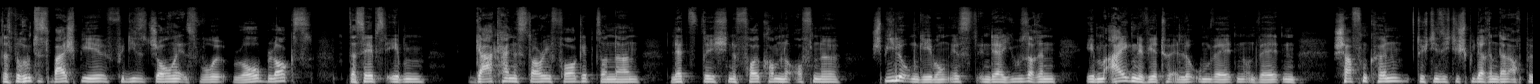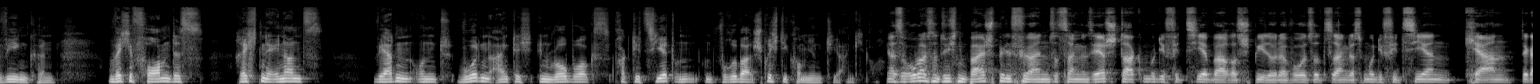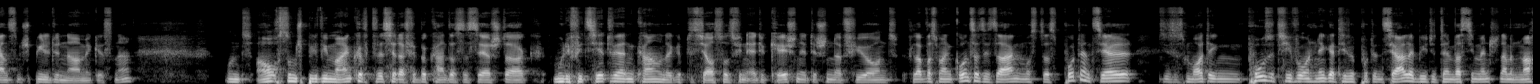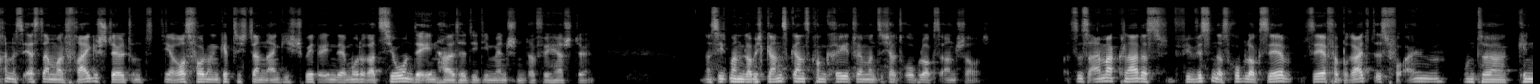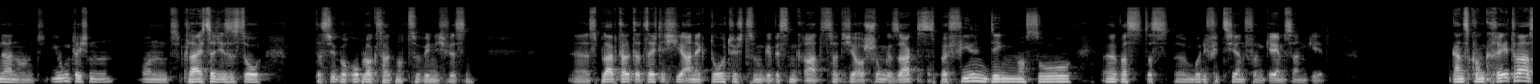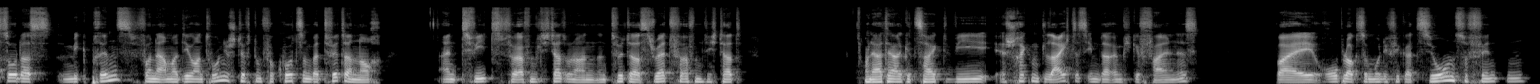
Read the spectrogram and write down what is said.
Das berühmteste Beispiel für dieses Genre ist wohl Roblox, das selbst eben gar keine Story vorgibt, sondern letztlich eine vollkommene offene Spieleumgebung ist, in der Userinnen eben eigene virtuelle Umwelten und Welten schaffen können, durch die sich die Spielerinnen dann auch bewegen können. Und welche Form des rechten Erinnerns werden und wurden eigentlich in Roblox praktiziert und, und worüber spricht die Community eigentlich auch? Also Roblox ist natürlich ein Beispiel für ein sozusagen sehr stark modifizierbares Spiel oder wo sozusagen das Modifizieren Kern der ganzen Spieldynamik ist, ne? Und auch so ein Spiel wie Minecraft ist ja dafür bekannt, dass es sehr stark modifiziert werden kann. Und da gibt es ja auch sowas wie eine Education Edition dafür. Und ich glaube, was man grundsätzlich sagen muss, dass potenziell dieses Modding positive und negative Potenziale bietet. Denn was die Menschen damit machen, ist erst einmal freigestellt. Und die Herausforderung ergibt sich dann eigentlich später in der Moderation der Inhalte, die die Menschen dafür herstellen. Das sieht man, glaube ich, ganz, ganz konkret, wenn man sich halt Roblox anschaut. Es ist einmal klar, dass wir wissen, dass Roblox sehr, sehr verbreitet ist, vor allem unter Kindern und Jugendlichen und gleichzeitig ist es so, dass wir über Roblox halt noch zu wenig wissen. Äh, es bleibt halt tatsächlich hier anekdotisch zum gewissen Grad. Das hatte ich ja auch schon gesagt. Das ist bei vielen Dingen noch so, äh, was das äh, Modifizieren von Games angeht. Ganz konkret war es so, dass Mick Prinz von der Amadeo Antonio Stiftung vor kurzem bei Twitter noch einen Tweet veröffentlicht hat oder einen Twitter-Thread veröffentlicht hat. Und er hat halt gezeigt, wie erschreckend leicht es ihm da irgendwie gefallen ist, bei Roblox so Modifikationen zu finden,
